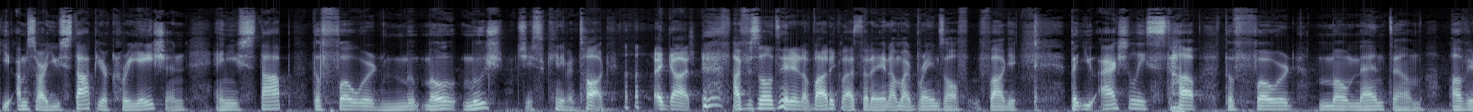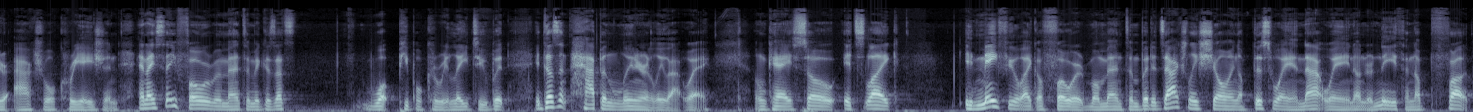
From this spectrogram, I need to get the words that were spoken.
You, I'm sorry, you stop your creation, and you stop the forward mo- moosh. Jeez, I can't even talk. Oh my gosh, I facilitated a body class today, and now my brain's all foggy. But you actually stop the forward momentum of your actual creation, and I say forward momentum because that's what people could relate to, but it doesn't happen linearly that way. Okay, so it's like it may feel like a forward momentum, but it's actually showing up this way and that way and underneath and up front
